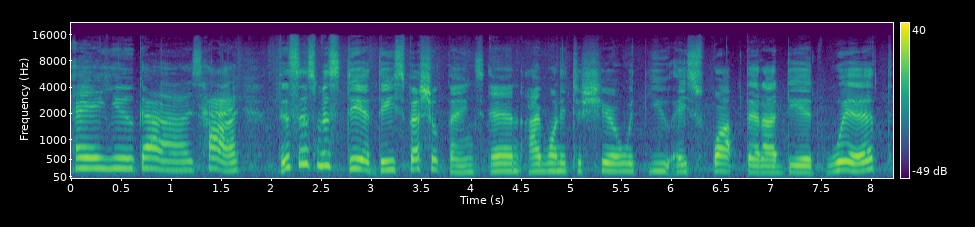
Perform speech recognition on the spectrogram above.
Hey you guys, hi. This is Miss D at D Special Things and I wanted to share with you a swap that I did with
